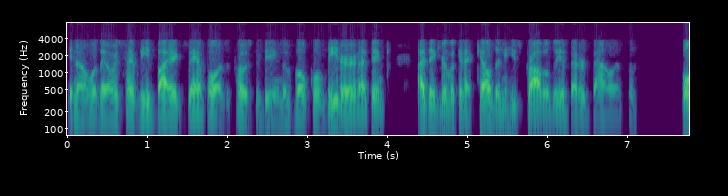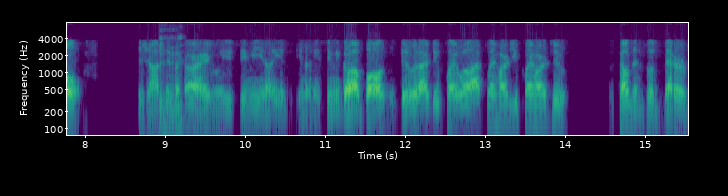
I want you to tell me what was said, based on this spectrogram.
you know, what they always say, lead by example, as opposed to being the vocal leader. And I think, I think you're looking at Keldon. He's probably a better balance of both. DeJounte's mm-hmm. like, all right, well, you see me, you know, you, you know, you see me go out balls and do what I do, play well. I play hard, you play hard too. Keldon's a better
